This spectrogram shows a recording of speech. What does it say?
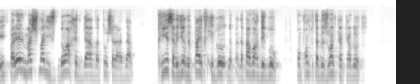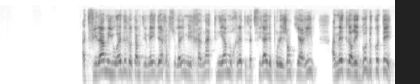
Et il palel mashmalis noach et gavato adam. Prier, ça veut dire ne pas être égo, ne pas, ne pas avoir d'ego, comprendre que tu as besoin de quelqu'un d'autre. La est pour les gens qui arrivent à mettre leur ego de côté.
